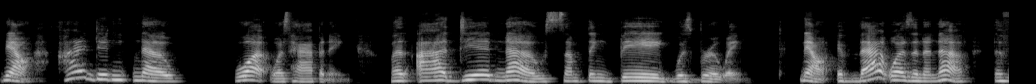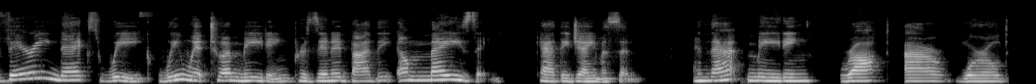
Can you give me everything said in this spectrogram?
Now, I didn't know what was happening but I did know something big was brewing. Now, if that wasn't enough, the very next week, we went to a meeting presented by the amazing Cathy Jameson. And that meeting rocked our world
